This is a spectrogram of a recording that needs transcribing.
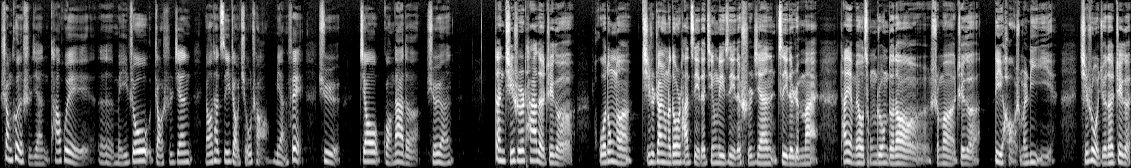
上课的时间，他会呃每一周找时间，然后他自己找球场，免费去教广大的学员。但其实他的这个活动呢，其实占用的都是他自己的精力、自己的时间、自己的人脉，他也没有从中得到什么这个利好、什么利益。其实我觉得这个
